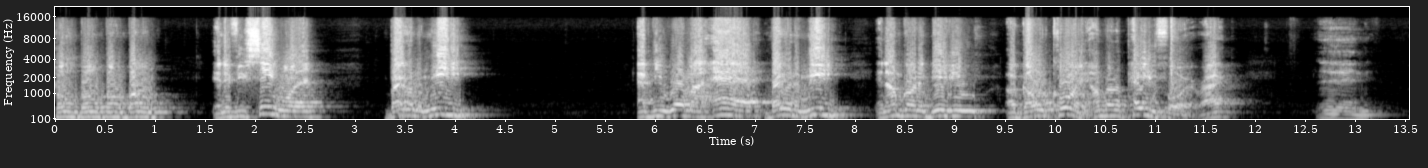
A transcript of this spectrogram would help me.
Boom, boom, boom, boom. And if you see one, bring them to me. After you read my ad, bring them to me, and I'm gonna give you a gold coin. I'm gonna pay you for it, right? And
